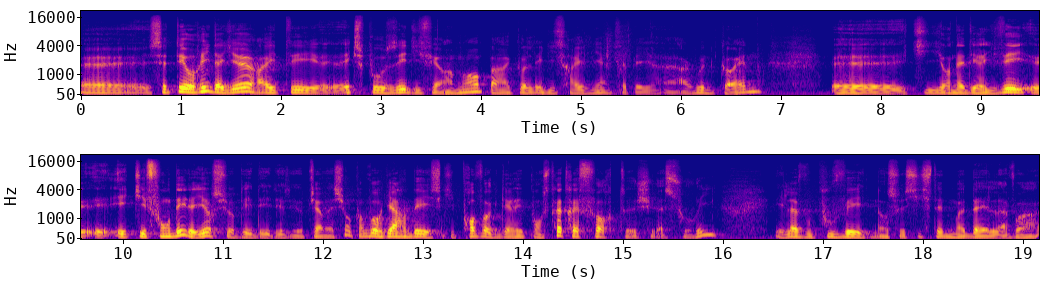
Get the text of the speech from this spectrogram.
Euh, cette théorie d'ailleurs a été exposée différemment par un collègue israélien qui s'appelle Arun Cohen, euh, qui en a dérivé euh, et qui est fondé d'ailleurs sur des, observations. Quand vous regardez ce qui provoque des réponses très très fortes chez la souris, et là vous pouvez dans ce système modèle avoir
